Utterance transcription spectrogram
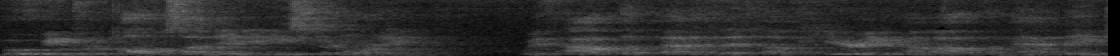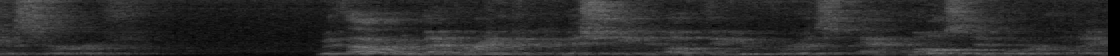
Moving from Palm Sunday to Easter morning without the benefit of hearing about the mandate to serve, without remembering the commissioning of the Eucharist, and most importantly,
